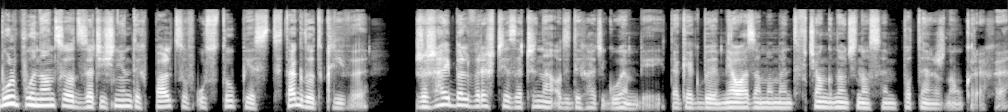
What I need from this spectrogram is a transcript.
Ból płynący od zaciśniętych palców u stóp jest tak dotkliwy, że Szajbel wreszcie zaczyna oddychać głębiej, tak jakby miała za moment wciągnąć nosem potężną krechę.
